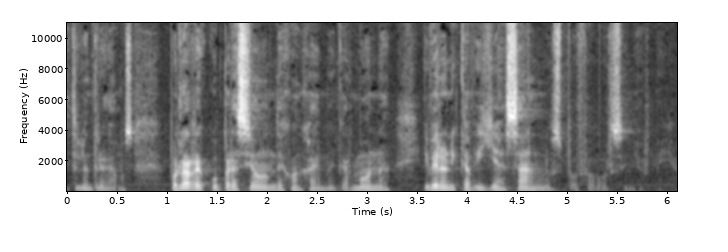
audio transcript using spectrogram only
Te lo entregamos. Por la recuperación de Juan Jaime Carmona y Verónica Villa, sánlos, por favor, Señor mío.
